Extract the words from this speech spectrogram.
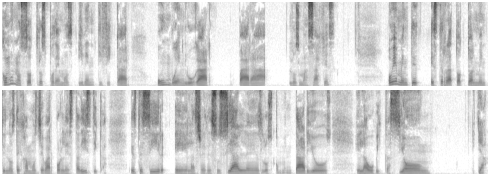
¿Cómo nosotros podemos identificar un buen lugar para los masajes? Obviamente, este rato actualmente nos dejamos llevar por la estadística, es decir, eh, las redes sociales, los comentarios, eh, la ubicación, ya.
